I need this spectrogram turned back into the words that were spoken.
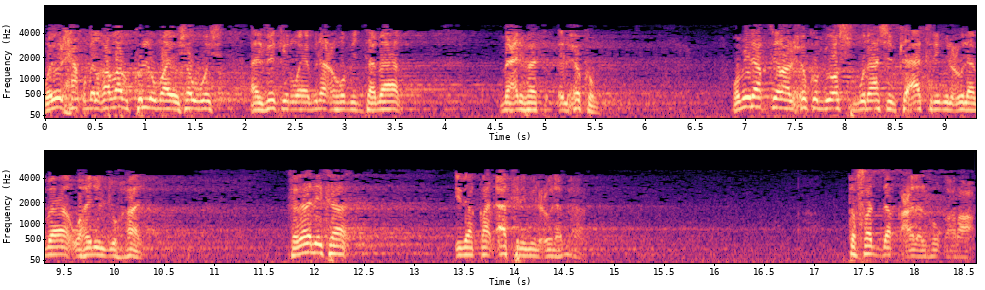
ويلحق بالغضب كل ما يشوش الفكر ويمنعه من تمام معرفة الحكم. ومن اقتراء الحكم بوصف مناسب كأكرم العلماء وهن الجهال. كذلك إذا قال أكرم العلماء. تصدق على الفقراء.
